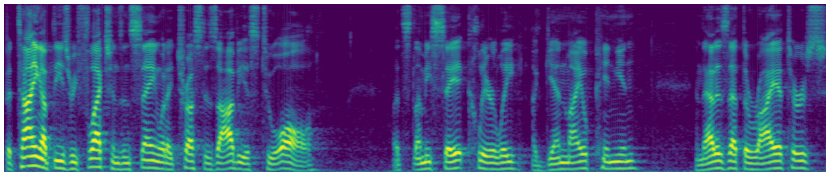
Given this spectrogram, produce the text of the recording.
But tying up these reflections and saying what I trust is obvious to all, Let's, let me say it clearly. Again, my opinion. And that is that the rioters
